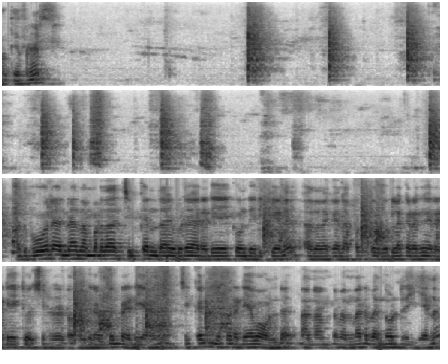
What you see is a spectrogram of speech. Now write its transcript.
ഓക്കെ ഫ്രണ്ട്സ് അതുപോലെ തന്നെ നമ്മുടെ ചിക്കൻ ഇതാ ഇവിടെ റെഡി ആയിക്കൊണ്ടിരിക്കുകയാണ് അതിനൊക്കെ അപ്പുറത്ത് ഉരുളക്കിഴങ്ങ് റെഡി ആക്കി വെച്ചിട്ടുണ്ട് കേട്ടോ. ഇത് രണ്ടും റെഡിയാണ് ചിക്കൻ ഇപ്പോൾ റെഡി ആവാറുണ്ട് നന്നായിട്ട് നന്നായിട്ട് വെന്തുകൊണ്ടിരിക്കുകയാണ്.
